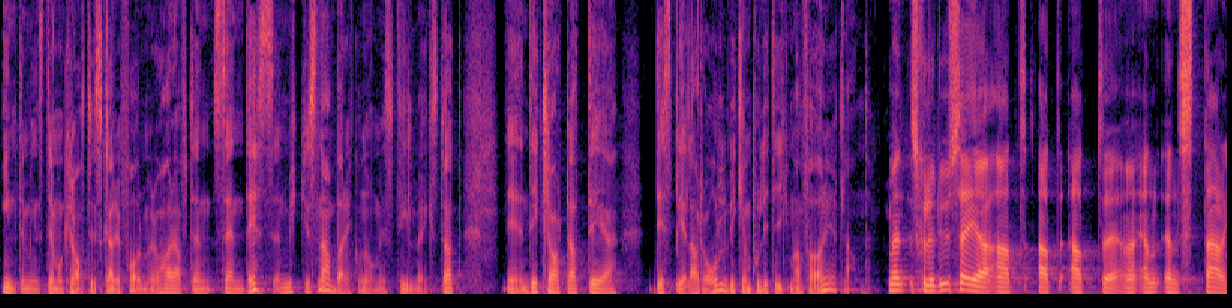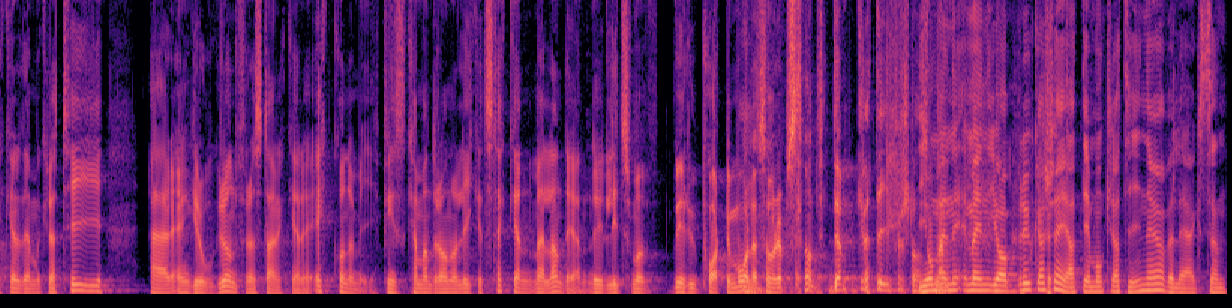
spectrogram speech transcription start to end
inte minst demokratiska reformer och har haft en, sen dess en mycket snabbare ekonomisk tillväxt. Så att, eh, det är klart att det, det spelar roll vilken politik man för i ett land. Men skulle du säga att, att, att eh, en, en starkare demokrati är en grogrund för en starkare ekonomi? Finns, kan man dra någon likhetstecken mellan det? Det är lite som att, är du part i målet som representant för demokrati förstås. Jo, men, men jag brukar säga att demokratin är överlägsen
